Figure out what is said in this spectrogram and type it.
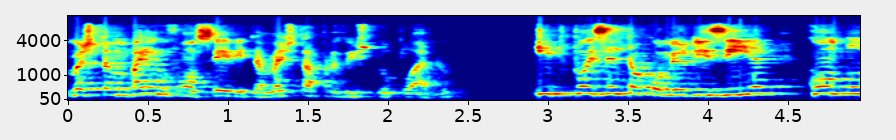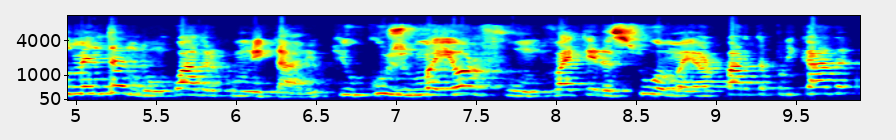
mas também o vão ser e também está previsto no plano. E depois, então, como eu dizia, complementando um quadro comunitário que o cujo maior fundo vai ter a sua maior parte aplicada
